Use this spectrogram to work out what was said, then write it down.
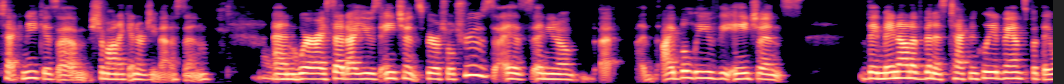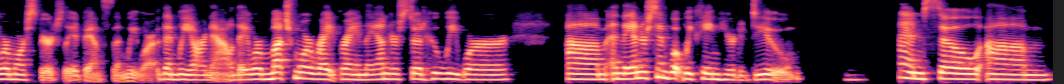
technique is um, shamanic energy medicine Oh, and where I said I use ancient spiritual truths is, and you know, I believe the ancients, they may not have been as technically advanced, but they were more spiritually advanced than we were, than we are now. They were much more right brain. They understood who we were, um, and they understand what we came here to do. Mm. And so, um,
